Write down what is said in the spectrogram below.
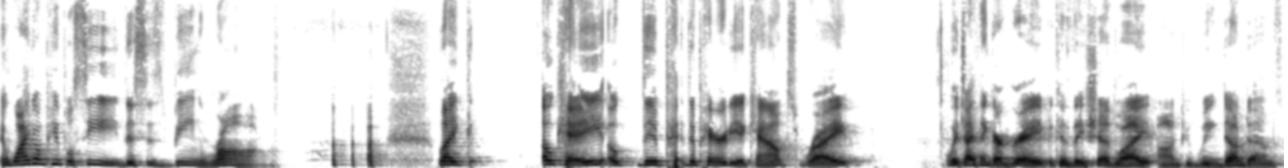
And why don't people see this as being wrong? like okay, oh, the the parody accounts, right? Which I think are great because they shed light on people being dum dums.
